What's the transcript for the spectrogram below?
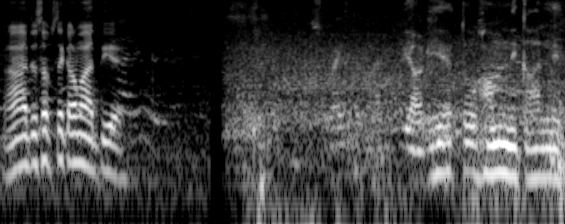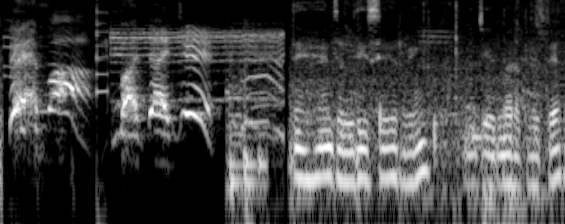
है। हाँ जो सबसे कम आती है। भी आ गई है तो हम निकाल लेते हैं जल्दी से रिंग जेब में रख लेते हैं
